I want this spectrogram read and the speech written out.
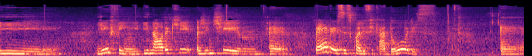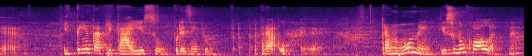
E, e enfim, e na hora que a gente é, pega esses qualificadores é, e tenta aplicar isso, por exemplo, para é, para um homem, isso não cola, né?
